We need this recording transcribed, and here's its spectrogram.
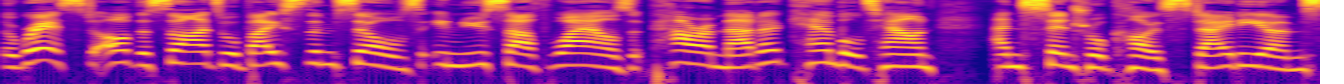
The rest of the sides will base themselves in New South Wales at Parramatta, Campbelltown, and Central Coast stadiums.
